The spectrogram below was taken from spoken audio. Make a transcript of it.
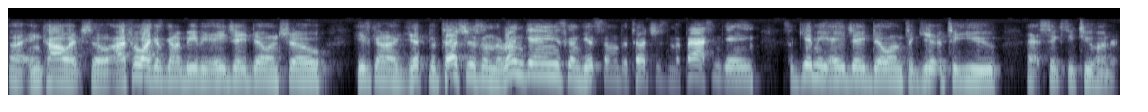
uh, in college. So I feel like it's going to be the AJ Dillon show. He's going to get the touches in the run game. He's going to get some of the touches in the passing game. So give me AJ Dillon to give to you at 6,200.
